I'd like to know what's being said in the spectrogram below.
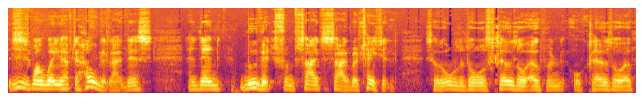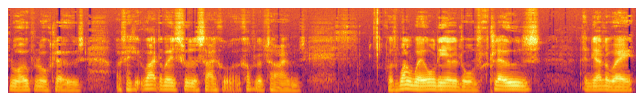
And this is one where you have to hold it like this, and then move it from side to side, rotate it, so all the doors close or open, or close or open or open or close. I'll take it right the way through the cycle a couple of times. Because one way all the other doors close, and the other way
